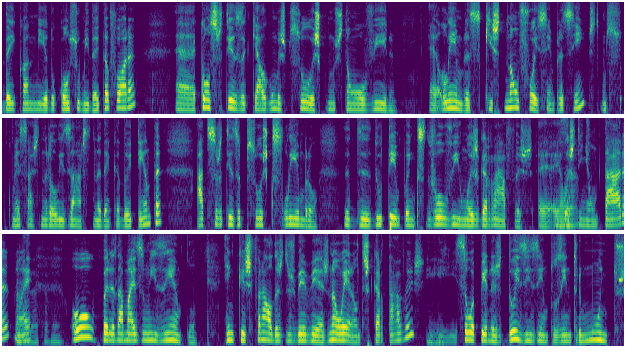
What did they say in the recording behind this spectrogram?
da economia do consumo e deita fora, uh, com certeza que algumas pessoas que nos estão a ouvir é, Lembra-se que isto não foi sempre assim, isto começa a generalizar-se na década de 80. Há de certeza pessoas que se lembram de, do tempo em que se devolviam as garrafas, eh, elas tinham tara, não é? Exatamente. Ou, para dar mais um exemplo, em que as fraldas dos bebés não eram descartáveis, uhum. e, e são apenas dois exemplos entre muitos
